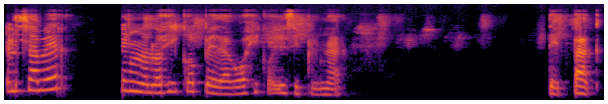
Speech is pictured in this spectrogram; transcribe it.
El saber tecnológico pedagógico disciplinar TEPAC,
